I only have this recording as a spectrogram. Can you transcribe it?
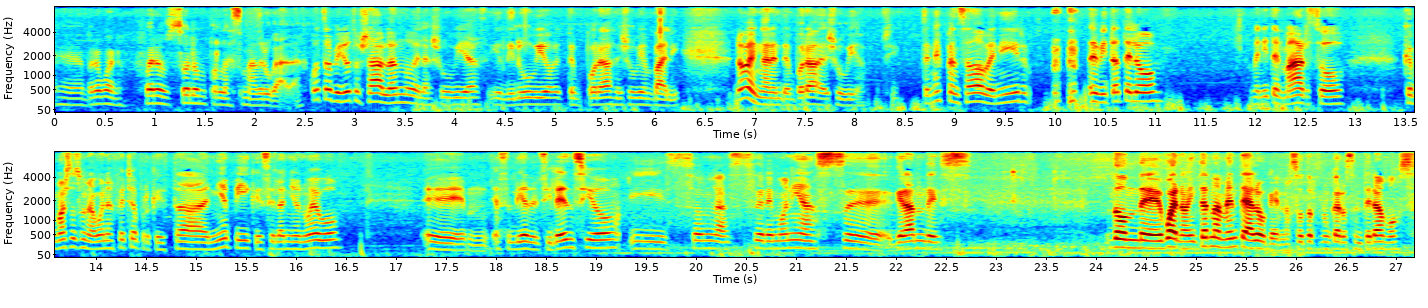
Eh, pero bueno, fueron solo por las madrugadas. Cuatro minutos ya hablando de las lluvias y el diluvio, temporadas de lluvia en Bali. No vengan en temporada de lluvia. Si tenés pensado venir, evítatelo. Venite en marzo, que marzo es una buena fecha porque está Niepi, que es el año nuevo. Eh, es el día del silencio y son las ceremonias eh, grandes donde, bueno, internamente algo que nosotros nunca nos enteramos,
